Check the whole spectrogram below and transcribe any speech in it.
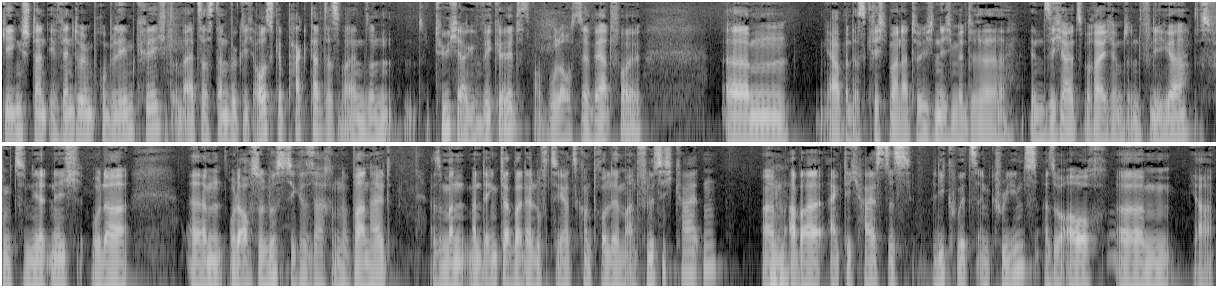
Gegenstand eventuell ein Problem kriegt und als er es dann wirklich ausgepackt hat, das war in so, ein, so Tücher gewickelt, das war wohl auch sehr wertvoll. Ähm, ja, aber das kriegt man natürlich nicht mit äh, in Sicherheitsbereich und in Flieger. Das funktioniert nicht. Oder ähm, oder auch so lustige Sachen. Da waren halt, also man man denkt da bei der Luftsicherheitskontrolle immer an Flüssigkeiten ähm, mhm. Aber eigentlich heißt es Liquids and Creams, also auch ähm, ja,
